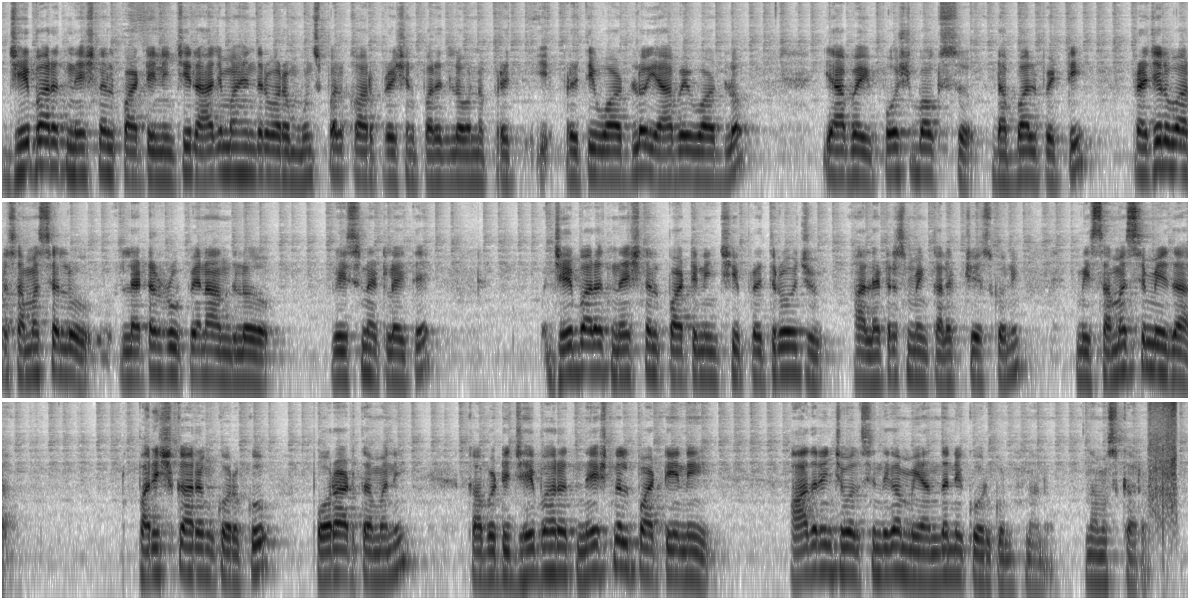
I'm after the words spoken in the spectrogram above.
జై భారత్ నేషనల్ పార్టీ నుంచి రాజమహేంద్రవరం మున్సిపల్ కార్పొరేషన్ పరిధిలో ఉన్న ప్రతి ప్రతి వార్డులో యాభై వార్డులో యాభై పోస్ట్ బాక్స్ డబ్బాలు పెట్టి ప్రజలు వారి సమస్యలు లెటర్ రూపేణా అందులో వేసినట్లయితే జై భారత్ నేషనల్ పార్టీ నుంచి ప్రతిరోజు ఆ లెటర్స్ మేము కలెక్ట్ చేసుకొని మీ సమస్య మీద పరిష్కారం కొరకు పోరాడతామని కాబట్టి జై భారత్ నేషనల్ పార్టీని ఆదరించవలసిందిగా మీ అందరినీ కోరుకుంటున్నాను. నమస్కారం.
